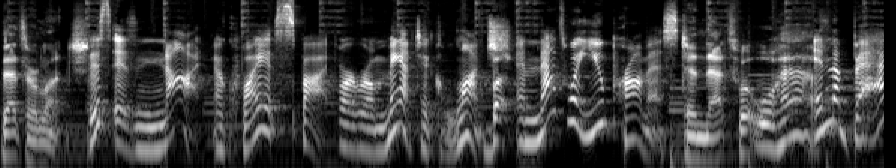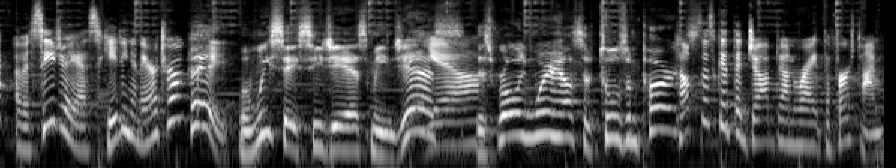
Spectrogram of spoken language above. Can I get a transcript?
that's our lunch. This is not a quiet spot for a romantic lunch. and that's what you promised. And that's what we'll have. In the back of a CJS heating and air truck? Hey, when we say CJS means yes, Yeah. this rolling warehouse of tools and parts, Helps us get the job done right the first time.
